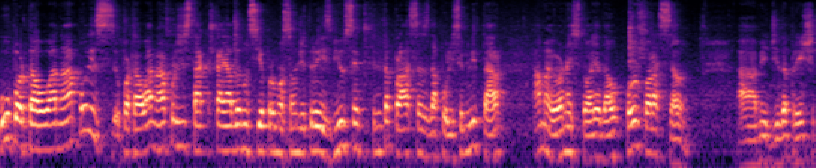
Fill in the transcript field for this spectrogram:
O portal Anápolis, o portal Anápolis destaca que Caiado anuncia promoção de 3.130 praças da Polícia Militar, a maior na história da corporação. A medida preenche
